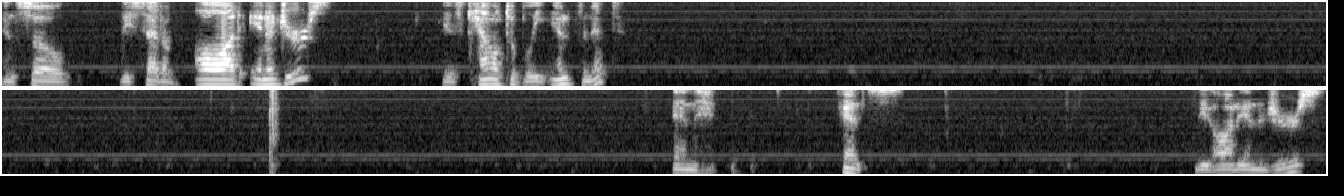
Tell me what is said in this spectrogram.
And so the set of odd integers is countably infinite. And hence the odd integers,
